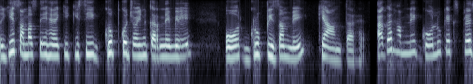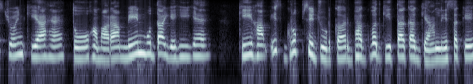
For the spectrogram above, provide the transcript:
ये समझते हैं कि किसी ग्रुप को ज्वाइन करने में और ग्रुपिज्म में क्या अंतर है। अगर हमने गोलुक एक्सप्रेस ज्वाइन किया है तो हमारा मेन मुद्दा यही है कि हम इस ग्रुप से जुड़कर भगवत गीता का ज्ञान ले सके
